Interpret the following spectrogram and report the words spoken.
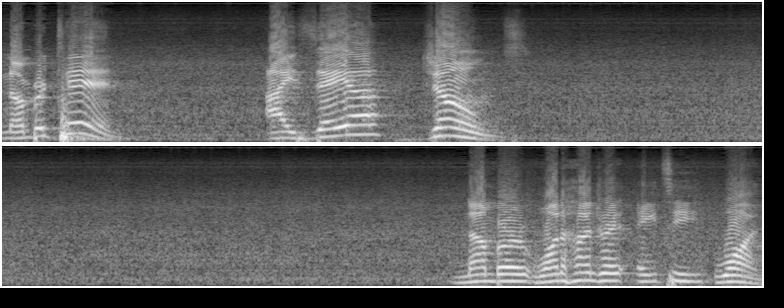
Number 10, Isaiah Jones. Number 181.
